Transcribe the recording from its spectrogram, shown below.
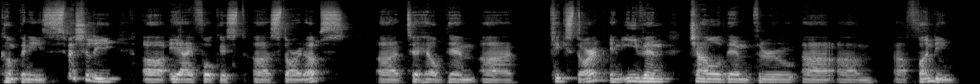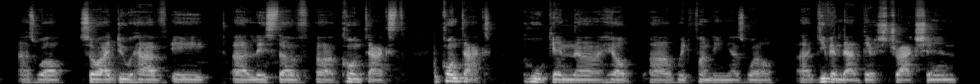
companies especially ai focused startups uh, to help them uh, kickstart and even channel them through uh, um, uh, funding as well. So I do have a, a list of uh, contacts contacts who can help with funding as well. given that there's traction,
